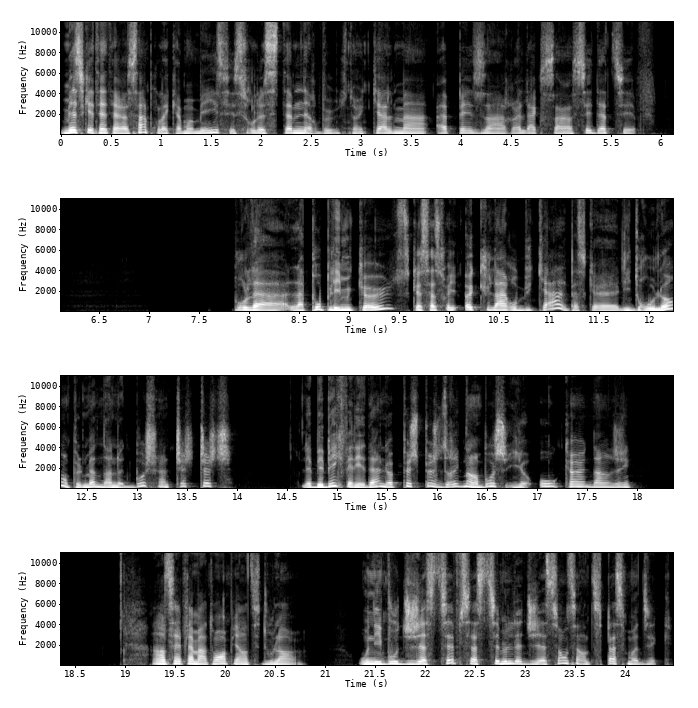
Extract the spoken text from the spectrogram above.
Mais ce qui est intéressant pour la camomille, c'est sur le système nerveux. C'est un calmant, apaisant, relaxant, sédatif. Pour la, peau les muqueuses, que ce soit oculaire ou buccale, parce que l'hydrolat, on peut le mettre dans notre bouche. Hein? Le bébé qui fait les dents, là, push, push direct dans la bouche, il n'y a aucun danger. Anti-inflammatoire puis antidouleur. Au niveau digestif, ça stimule la digestion, c'est antispasmodique.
